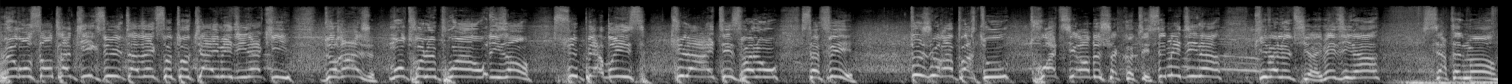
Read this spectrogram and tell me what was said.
Le rond central qui exulte avec Sotoka et Medina qui, de rage, montre le point en disant Super Brice, tu l'as arrêté ce ballon. Ça fait toujours un partout. Trois tireurs de chaque côté. C'est Medina qui va le tirer. Medina, certainement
